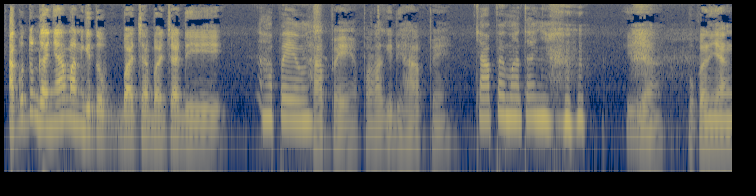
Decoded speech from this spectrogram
aku tuh nggak nyaman gitu baca-baca di apa ya mas HP, apalagi di HP. capek matanya Iya, bukan yang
